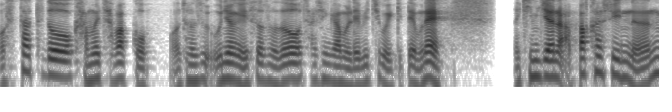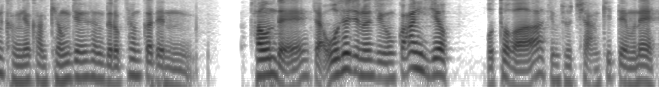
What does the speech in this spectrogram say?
뭐 스타트도 감을 잡았고, 어, 전술 운영에 있어서도 자신감을 내비치고 있기 때문에 김지현을 압박할 수 있는 강력한 경쟁 상대로 평가되는 가운데 자 오세준은 지금 꽝이죠 모터가 지금 좋지 않기 때문에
